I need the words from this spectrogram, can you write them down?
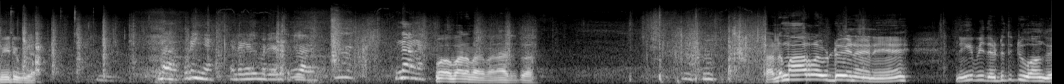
வீட்டுக்குள்ளே. நான் பிடிங்க எனக்கு ஹெல்மெட் எடுத்துக்கலாம் இந்தாங்க. வர வர வர அடுத்து வர தடுமாற விடுவேன் நான். நீங்கள் போய் இதை எடுத்துட்டு வாங்க.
